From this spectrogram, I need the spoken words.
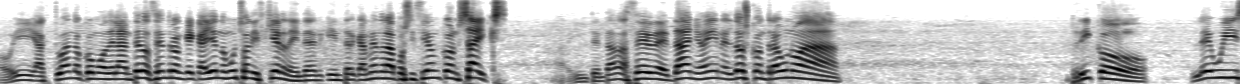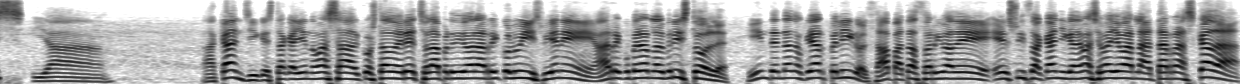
Hoy actuando como delantero centro, aunque cayendo mucho a la izquierda, inter- intercambiando la posición con Sykes. Intentando hacer daño ahí en el 2 contra 1 a Rico Lewis y a, a Kanji, que está cayendo más al costado derecho. La ha perdido ahora Rico Luis. Viene a recuperarla el Bristol, intentando crear peligro. El zapatazo arriba de el suizo a Kanji, que además se va a llevar la tarrascada.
